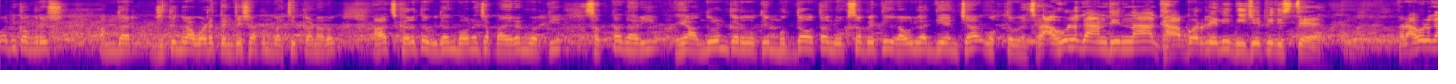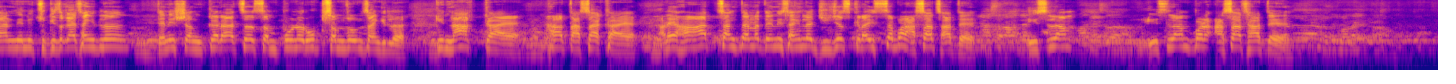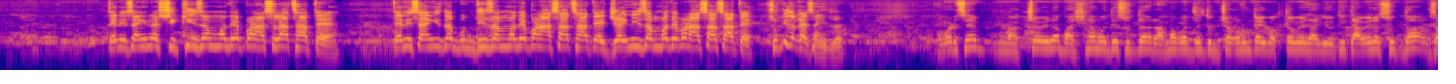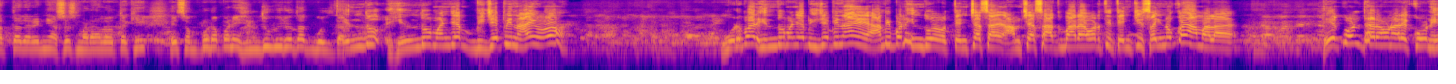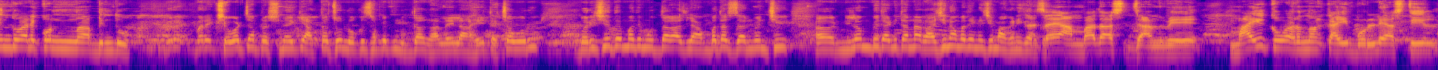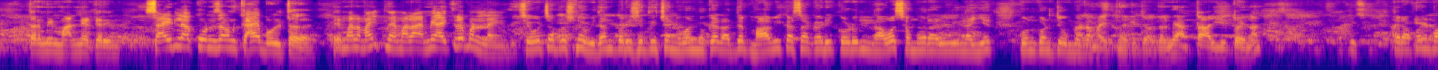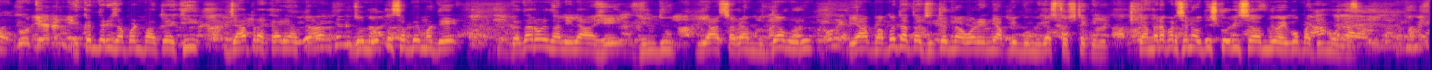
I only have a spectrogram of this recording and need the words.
राष्ट्रवादी काँग्रेस आमदार जितेंद्र आव्हाड त्यांच्याशी आपण बातचीत करणार आहोत. आज खरं तर विधान भवनाच्या पायऱ्यांवरती सत्ताधारी हे आंदोलन करत होते. मुद्दा होता लोकसभेतील राहुल गांधी यांच्या वक्तव्याचा. राहुल गांधींना घाबरलेली बीजेपी दिसते. राहुल गांधींनी चुकीचं काय सांगितलं? त्यांनी शंकराचं संपूर्ण रूप समजावून सांगितलं की नाक काय हात असा काय? आणि हा हात सांगताना त्यांनी सांगितलं जिजस क्राईस्टचा पण असाच हात आहे. इस्लाम इस्लाम पण असाच हात आहे. त्यांनी सांगितलं शिखिझममध्ये पण असलाच हात आहे. त्यांनी सांगितलं बुद्धिझममध्ये पण असाच हात आहे. जैनिझममध्ये पण असाच हात आहे. चुकीचं काय सांगितलं? आव्हाडसाहेब मागच्या वेळेला भाषणामध्ये सुद्धा रामाबद्दल तुमच्याकडून काही वक्तव्य झाली होती. त्यावेळेला सुद्धा सत्ताधाऱ्यांनी असंच म्हणालं होतं की हे संपूर्णपणे हिंदू विरोधात बोलतात. हिंदू हिंदू म्हणजे बीजेपी नाही हो. मुठभर हिंदू म्हणजे बीजेपी नाही. आम्ही पण हिंदू आहोत. त्यांच्या सा आमच्या सातबारावरती त्यांची सही नको आहे आम्हाला. हे कोण ठरवणार आहे कोण हिंदू आणि कोण बिंदू? बरं बरं एक शेवटचा प्रश्न आहे की आता जो लोकसभेत मुद्दा झालेला आहे त्याच्यावरून परिषदेमध्ये मुद्दा गाजला. अंबादास दानवेंची अं, निलंबित आणि त्यांना राजीनामा देण्याची मागणी करतात. आहे अंबादास जानवे माईक वरनं काही बोलले असतील तर मी मान्य करेन. साईडला कोण जाऊन काय बोलतं हे मला माहीत नाही मला आम्ही ऐकलं पण नाही. शेवटचा प्रश्न विधान परिषदेच्या निवडणुकीत अद्याप महाविकास आघाडीकडून नावं समोर आलेली नाहीयेत. कोणकोणते मला उमेदवार? माहीत नाही त्याच्याबद्दल. मी आता येतोय ना? तर आपण एकंदरीत आपण पाहतोय की ज्या प्रकारे आता जो लोकसभेमध्ये गदारोळ झालेला आहे हिंदू या सगळ्या मुद्द्यावरून याबाबत आता जितेंद्र आव्हाड यांनी आपली भूमिका स्पष्ट केली. कॅमेरा पर्सन अवधेश कोरीसह मी वैभव पाटील मुंबई.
